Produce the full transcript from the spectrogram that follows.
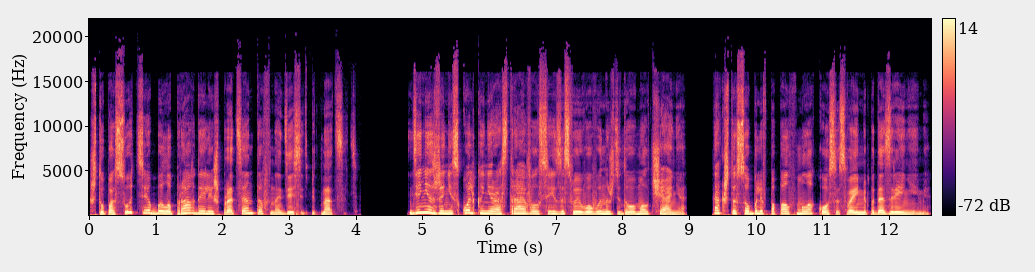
что, по сути, было правдой лишь процентов на 10-15. Денис же нисколько не расстраивался из-за своего вынужденного молчания, так что Соболев попал в молоко со своими подозрениями.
